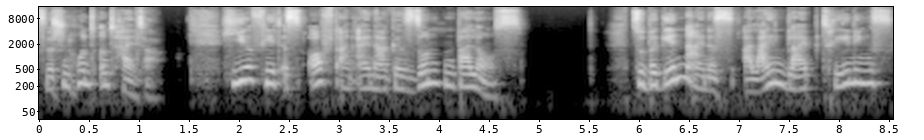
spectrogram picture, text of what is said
zwischen Hund und Halter. Hier fehlt es oft an einer gesunden Balance. Zu Beginn eines Alleinbleibtrainings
